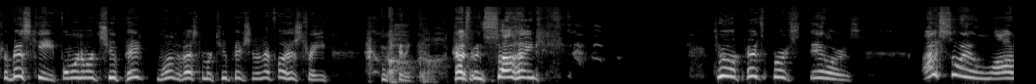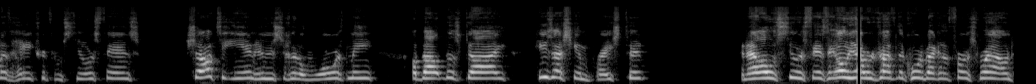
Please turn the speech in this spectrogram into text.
Trubisky, former number two pick, one of the best number two picks in NFL history, Oh has been signed to the Pittsburgh Steelers. I saw a lot of hatred from Steelers fans. Shout out to Ian, who used to go to war with me about this guy. He's actually embraced it. And now all the Steelers fans say, oh, yeah, we're drafting the quarterback in the first round.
